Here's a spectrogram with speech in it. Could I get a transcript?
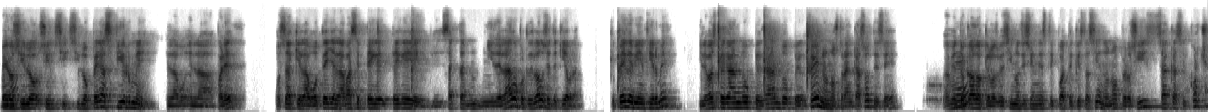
pero uh -huh. si, lo, si, si, si, lo pegas firme en la, en la pared, o sea, que la botella, la base pegue, pegue exacta, ni de lado, porque de lado se te quiebra, que pegue bien firme y le vas pegando, pegando, pegando. Se ven unos trancazotes, ¿eh? A mí me ha ¿Eh? tocado que los vecinos dicen, este cuate, ¿qué está haciendo? No, pero sí sacas el corcho,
